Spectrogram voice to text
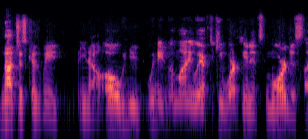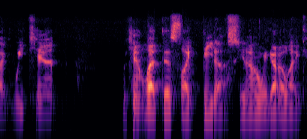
not just because we, you know, oh, we need we need the money, we have to keep working. It's more just like we can't we can't let this like beat us. You know, we got to like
